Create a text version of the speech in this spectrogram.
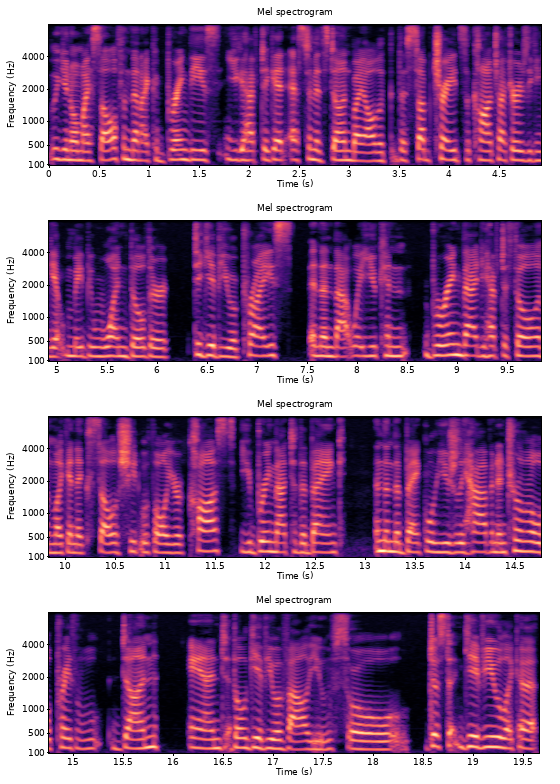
you know myself and then i could bring these. You have to get estimates done by all the, the sub trades the contractors. You can get maybe one builder to give you a price and then that way you can bring that. You have to fill in like an excel sheet with all your costs. You bring that to the bank and then the bank will usually have an internal appraisal done and they'll give you a value. So just give you like a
